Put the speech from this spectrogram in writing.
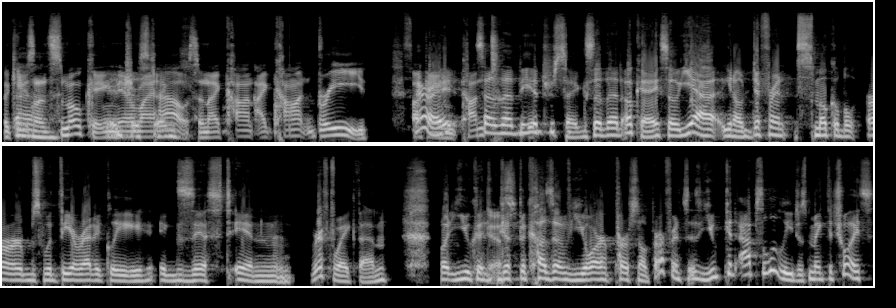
who keeps Ah, on smoking near my house, and I can't. I can't breathe. All Fucking cunt. so that'd be interesting. So then, okay, so yeah, you know, different smokable herbs would theoretically exist in Riftwake then, but you could Yes. just because of your personal preferences, you could absolutely just make the choice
